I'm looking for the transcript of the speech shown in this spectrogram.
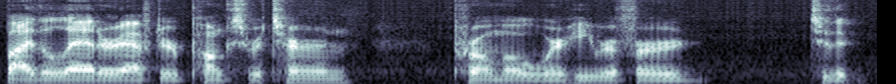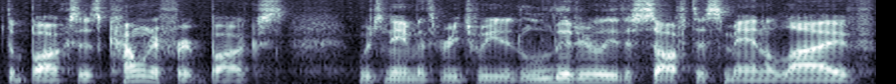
by the latter after Punk's return promo where he referred to the, the Bucks as counterfeit Bucks, which Nemeth retweeted literally the softest man alive.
